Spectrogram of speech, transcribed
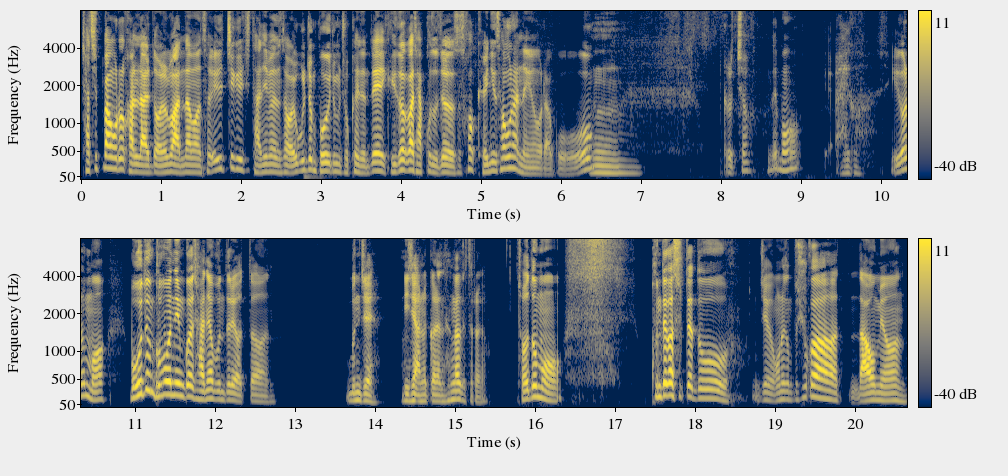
자취방으로 갈 날도 얼마 안 남아서 일찍 일찍 다니면서 얼굴 좀 보여주면 좋겠는데 귀가가 자꾸 늦어져서 서- 괜히 서운하네요. 라고. 음, 그렇죠. 근데 뭐, 아이고, 이거는 뭐, 모든 부모님과 자녀분들의 어떤 문제이지 않을까라는 생각이 들어요. 저도 뭐, 군대 갔을 때도 이제 어느 정도 휴가 나오면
